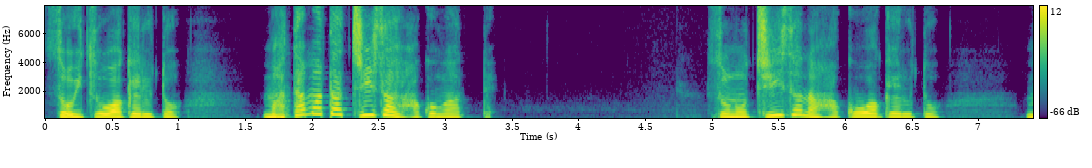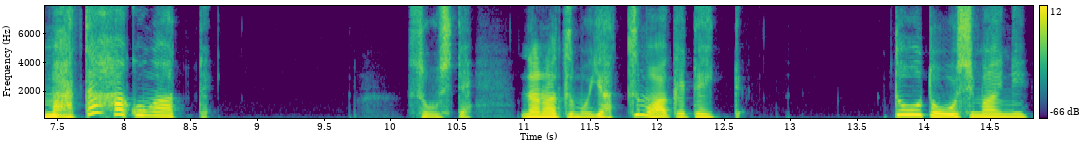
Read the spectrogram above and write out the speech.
そいつを開けるとまたまた小さい箱があって。その小さな箱を開けるとまた箱があって。そうして7つも8つも開けていって。とうとうおしまいに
